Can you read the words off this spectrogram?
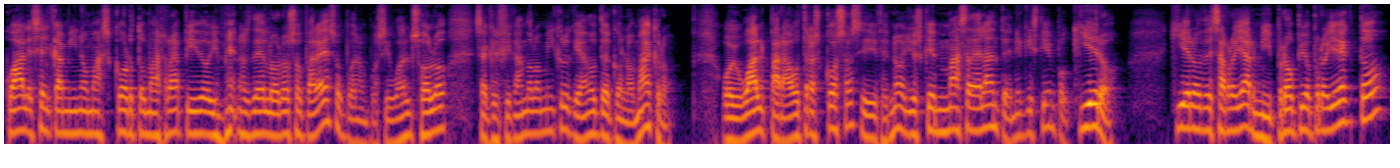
¿Cuál es el camino más corto, más rápido y menos doloroso para eso? Bueno, pues igual solo sacrificando lo micro y quedándote con lo macro. O igual para otras cosas, si dices, no, yo es que más adelante, en X tiempo, quiero quiero desarrollar mi propio proyecto,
